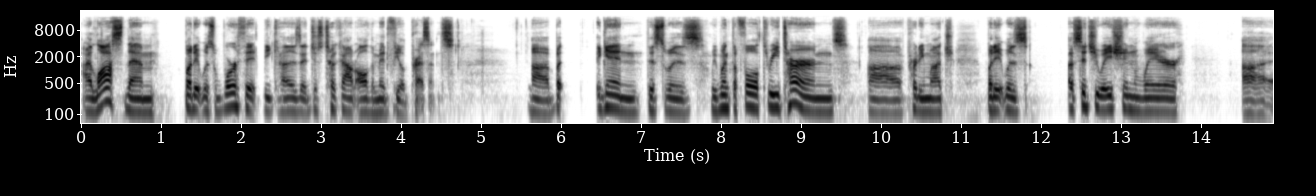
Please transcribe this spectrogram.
I lost them, but it was worth it because it just took out all the midfield presence. Uh, but again, this was we went the full three turns, uh, pretty much, but it was a situation where uh,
